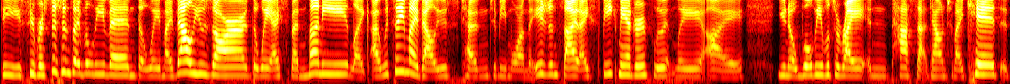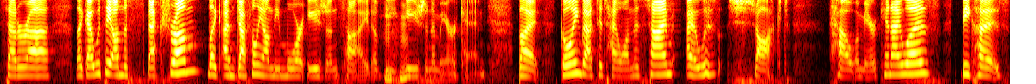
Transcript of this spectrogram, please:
the superstitions I believe in the way my values are the way I spend money. Like I would say my values tend to be more on the Asian side. I speak Mandarin fluently. I you know will be able to write and pass that down to my kids etc like i would say on the spectrum like i'm definitely on the more asian side of the mm-hmm. asian american. But going back to taiwan this time i was shocked how american i was because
